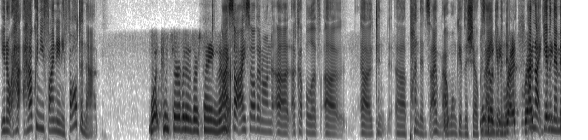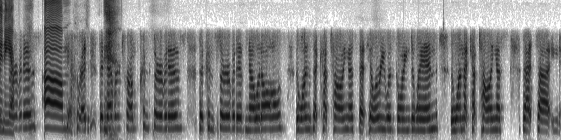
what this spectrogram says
You know, how, how can you find any fault in that? What conservatives are saying that? I saw I saw that on uh, a couple of. Uh, uh, con, uh, pundits. I, I won't give the show because Would I ain't those be giving. red, them, red I'm not giving them any. conservatives. Um, yeah, red, the never Trump conservatives, the conservative know-it-alls, the ones that kept telling us that Hillary was going to win, the one that kept telling us that uh, you know,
